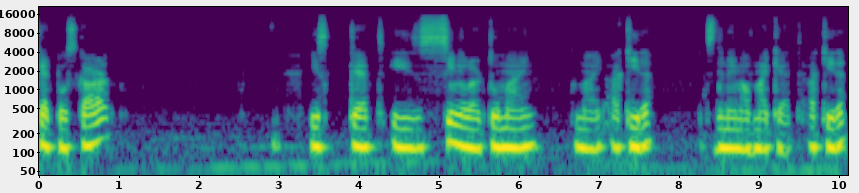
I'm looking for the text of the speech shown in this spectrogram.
cat postcard this cat is similar to mine, to my Akira. It's the name of my cat, Akira.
